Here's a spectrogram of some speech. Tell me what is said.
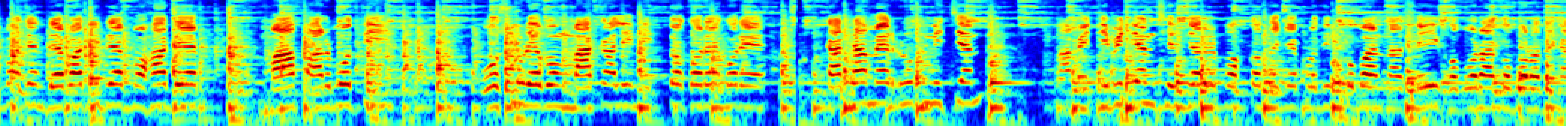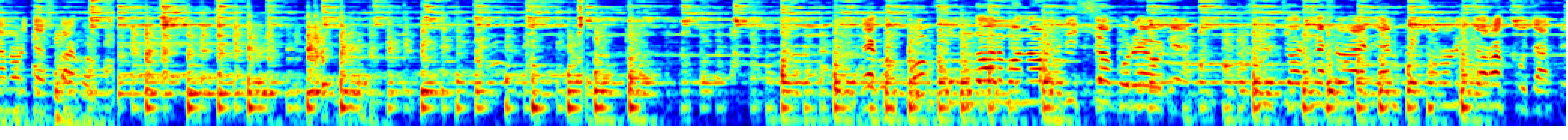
দেখতে পাচ্ছেন দেবাদিদেব, মহাদেব, মা পার্বতী, অসুর এবং মা কালী নৃত্য করে করে কাঠামের রূপ নিচ্ছেন। আমি টিভিটিয়ান শিলচরের পক্ষ থেকে প্রদীপ কুমার না, সেই খবরাখবর দেখানোর চেষ্টা করছি দেখুন, খুব সুন্দর মনোর দৃশ্য পড়ে ওঠে শিলচর ন্যাশনাল এমপি সরণী চরক পূজাতে।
